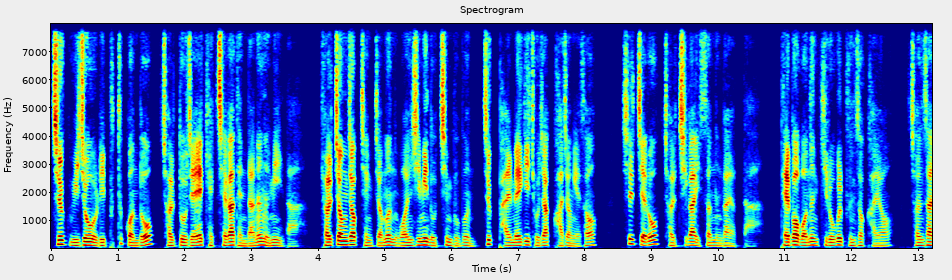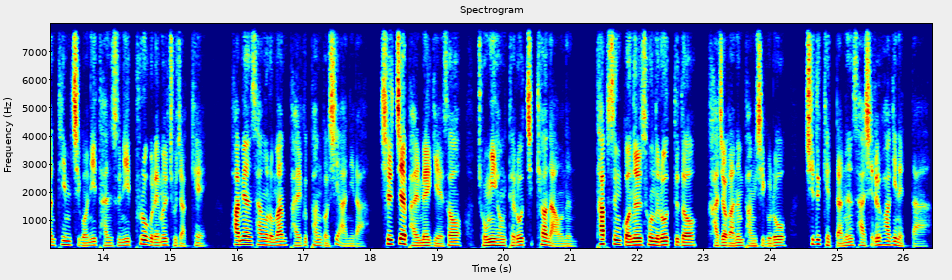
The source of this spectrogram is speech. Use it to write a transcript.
즉 위조 리프트권도 절도죄의 객체가 된다는 의미이다. 결정적 쟁점은 원심이 놓친 부분, 즉 발매기 조작 과정에서 실제로 절취가 있었는가였다. 대법원은 기록을 분석하여 전산팀 직원이 단순히 프로그램을 조작해 화면상으로만 발급한 것이 아니라 실제 발매기에서 종이 형태로 찍혀 나오는 탑승권을 손으로 뜯어 가져가는 방식으로 취득했다는 사실을 확인했다.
